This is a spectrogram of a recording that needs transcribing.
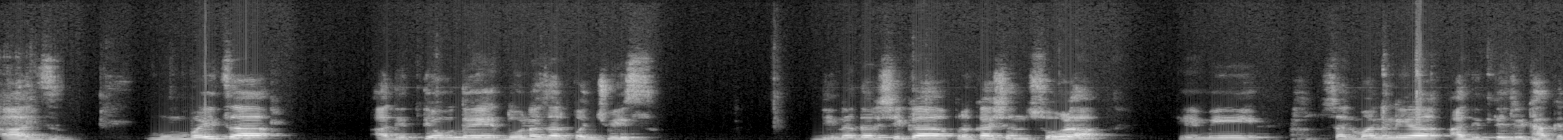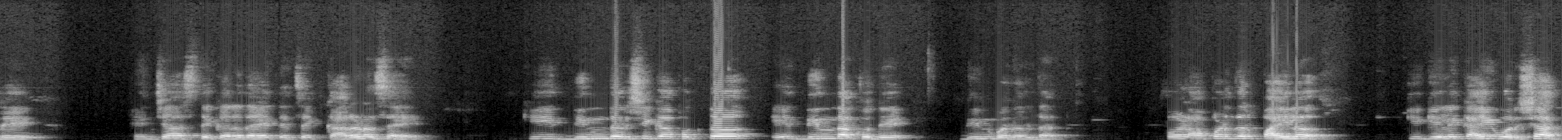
आज मुंबईचा आदित्य उदय दोन हजार पंचवीस दिनदर्शिका प्रकाशन सोहळा हे मी सन्माननीय आदित्यजी ठाकरे यांच्या हस्ते करत आहे. त्याचं एक कारण असं आहे की दिनदर्शिका फक्त हे दिन दाखवते दिन बदलतात. पण आपण जर पाहिलं की गेले काही वर्षात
